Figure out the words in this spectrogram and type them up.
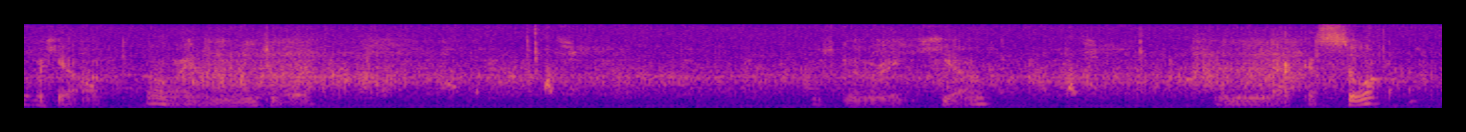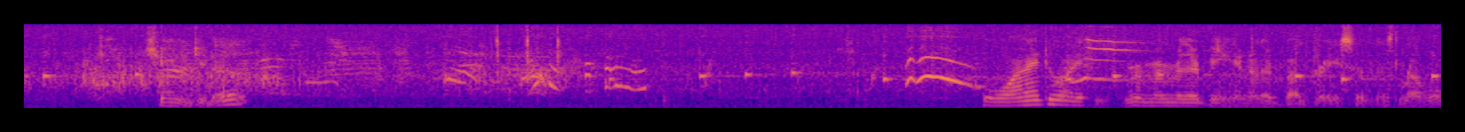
Over here. Oh, I need to warp. right here. Like so. Change it up. Why do I remember there being another bug race in this level?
